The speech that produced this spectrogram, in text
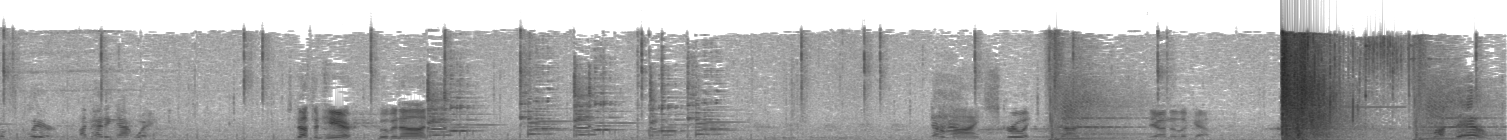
Looks clear. I'm heading that way. There's nothing here. Moving on. Never mind. Screw it. We're done. Stay on the lookout. Lock down!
